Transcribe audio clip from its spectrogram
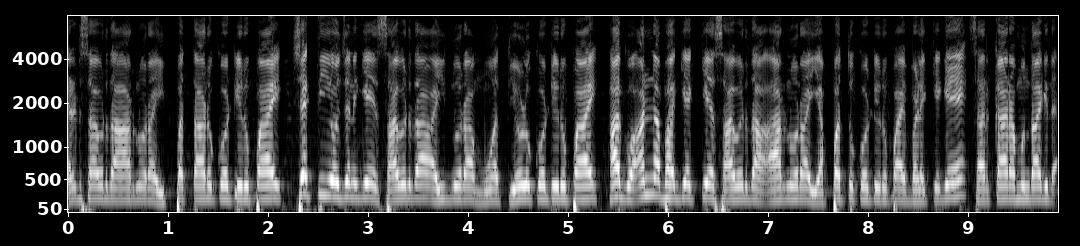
ಎರಡ್ ಸಾವಿರದ ಆರುನೂರ ಇಪ್ಪತ್ತಾರು ಕೋಟಿ ರೂಪಾಯಿ, ಶಕ್ತಿ ಯೋಜನೆಗೆ ಸಾವಿರದ ಐದುನೂರ ಮೂವತ್ತೇಳು ಕೋಟಿ ರೂಪಾಯಿ ಹಾಗೂ ಅನ್ನಭಾಗ್ಯಕ್ಕೆ ಸಾವಿರದ ಆರುನೂರ ಎಪ್ಪತ್ತು ಕೋಟಿ ರೂಪಾಯಿ ಬಳಕೆಗೆ ಸರ್ಕಾರ ಮುಂದಾಗಿದೆ.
